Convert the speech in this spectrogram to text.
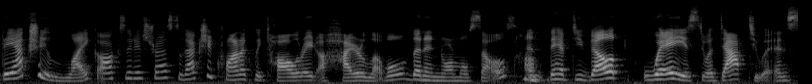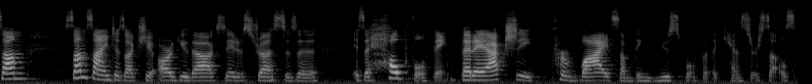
they actually like oxidative stress, so they actually chronically tolerate a higher level than in normal cells, huh. and they have developed ways to adapt to it. And some some scientists actually argue that oxidative stress is a is a helpful thing that it actually provides something useful for the cancer cells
